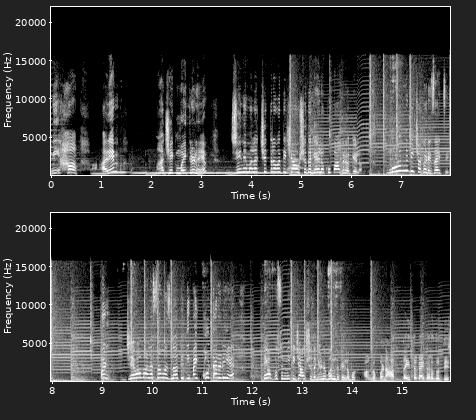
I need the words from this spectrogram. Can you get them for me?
मी हा. अरे माझी एक मैत्रीण आहे जिने मला चित्रवतीची औषधं घ्यायला खूप आग्रह केला. म्हणून मी तिच्याकडे जायचे. पण जेव्हा मला समजलं की ती बाई खोटारडी आहे तेव्हापासून मी तिची औषधं घेणं बंद केलं बघ. अगं पण आता इथं काय करत होतीस?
